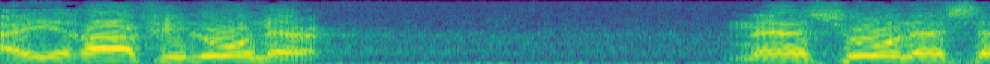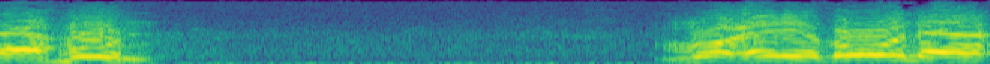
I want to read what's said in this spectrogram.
أي غافلون ناسون ساهون معرضون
